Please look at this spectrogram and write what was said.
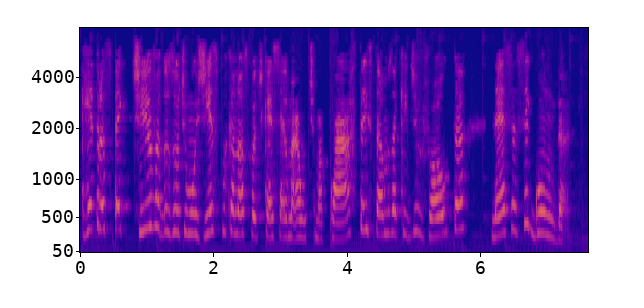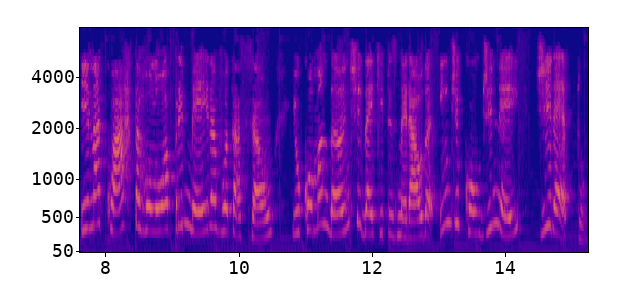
retrospectiva dos últimos dias, porque o nosso podcast saiu na última quarta, estamos aqui de volta nessa segunda. E na quarta rolou a primeira votação e o comandante da equipe Esmeralda indicou o Dinei direto.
